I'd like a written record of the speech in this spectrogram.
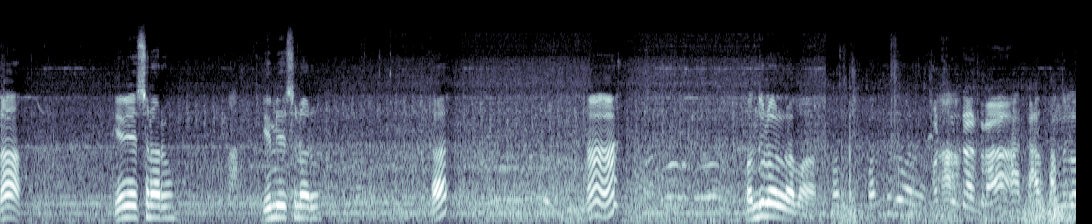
నా ఏం చేస్తున్నారు? ఏం చేస్తున్నారు పందులమ్మా పట్టుకుంటాండ్రా పందులు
